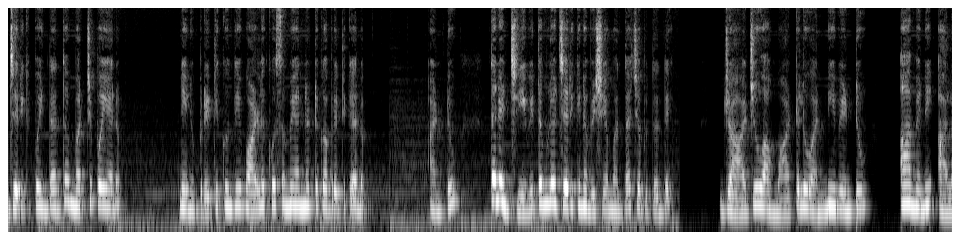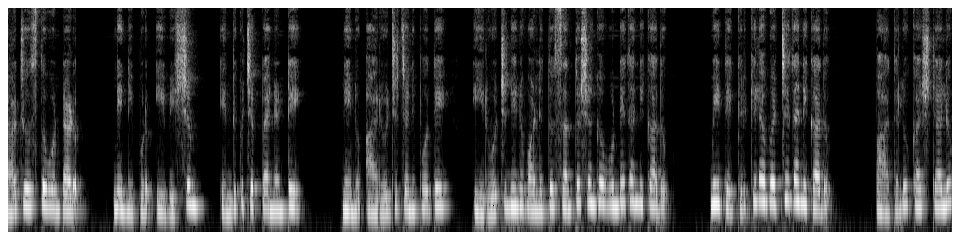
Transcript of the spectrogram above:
జరిగిపోయిందంతా మర్చిపోయాను. నేను బ్రతికుంది వాళ్ళ కోసమే అన్నట్టుగా బ్రతికాను అంటూ తన జీవితంలో జరిగిన విషయమంతా చెబుతుంది. రాజు ఆ మాటలు అన్నీ వింటూ ఆమెని అలా చూస్తూ ఉంటాడు. నేనిప్పుడు ఈ విషయం ఎందుకు చెప్పానంటే నేను ఆ రోజు చనిపోతే ఈ రోజు నేను వాళ్ళతో సంతోషంగా ఉండేదాన్ని కాదు. మీ దగ్గరికి ఇలా వచ్చేదాన్ని కాదు. బాధలు కష్టాలు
